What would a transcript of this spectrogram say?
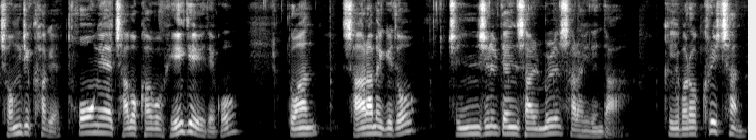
정직하게 통해 자복하고 회개해야 되고 또한 사람에게도 진실된 삶을 살아야 된다. 그게 바로 크리스찬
